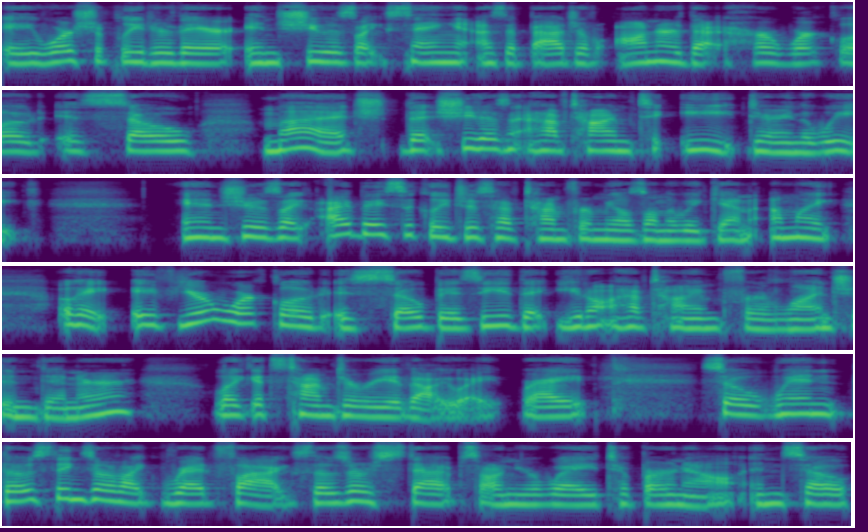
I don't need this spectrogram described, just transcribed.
a worship leader there, and she was like saying it as a badge of honor that her workload is so much that she doesn't have time to eat during the week. And she was like, I basically just have time for meals on the weekend. I'm like, okay, if your workload is so busy that you don't have time for lunch and dinner, like it's time to reevaluate, right? So when those things are like red flags, those are steps on your way to burnout. And so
